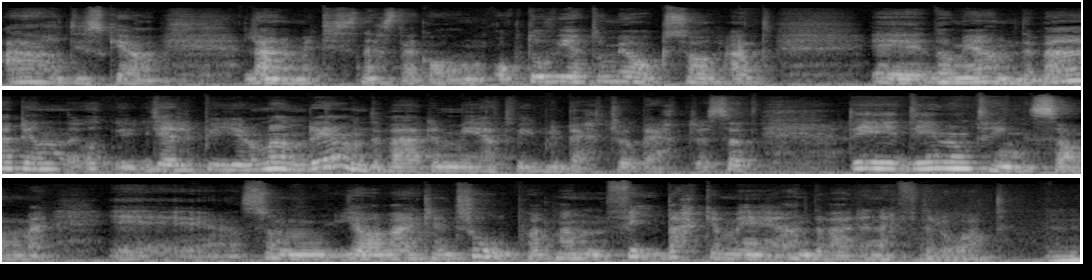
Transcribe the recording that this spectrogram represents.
ah det ska jag lära mig tills nästa gång. Och då vet de ju också att eh, de i andevärlden eh, hjälper ju de andra i andevärlden med att vi blir bättre och bättre. Så det, det, är någonting som, eh, som jag verkligen tror på, att man feedbackar med andevärlden efteråt. Mm.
